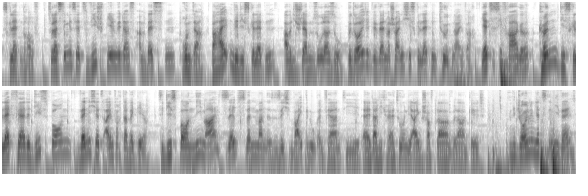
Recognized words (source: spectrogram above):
Skeletten drauf. So, das Ding ist jetzt, wie spielen wir das am besten runter? Behalten wir die Skeletten, aber die sterben so oder so. Bedeutet, wir werden wahrscheinlich die Skeletten töten einfach. Jetzt ist die Frage, können die Skelettpferde despawnen, wenn ich jetzt einfach da weggehe? Sie despawnen niemals, selbst wenn man sich weit genug entfernt, die, äh, da die Kreaturen, die Eigenschaft bla bla gilt. Wir joinen jetzt in die Welt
